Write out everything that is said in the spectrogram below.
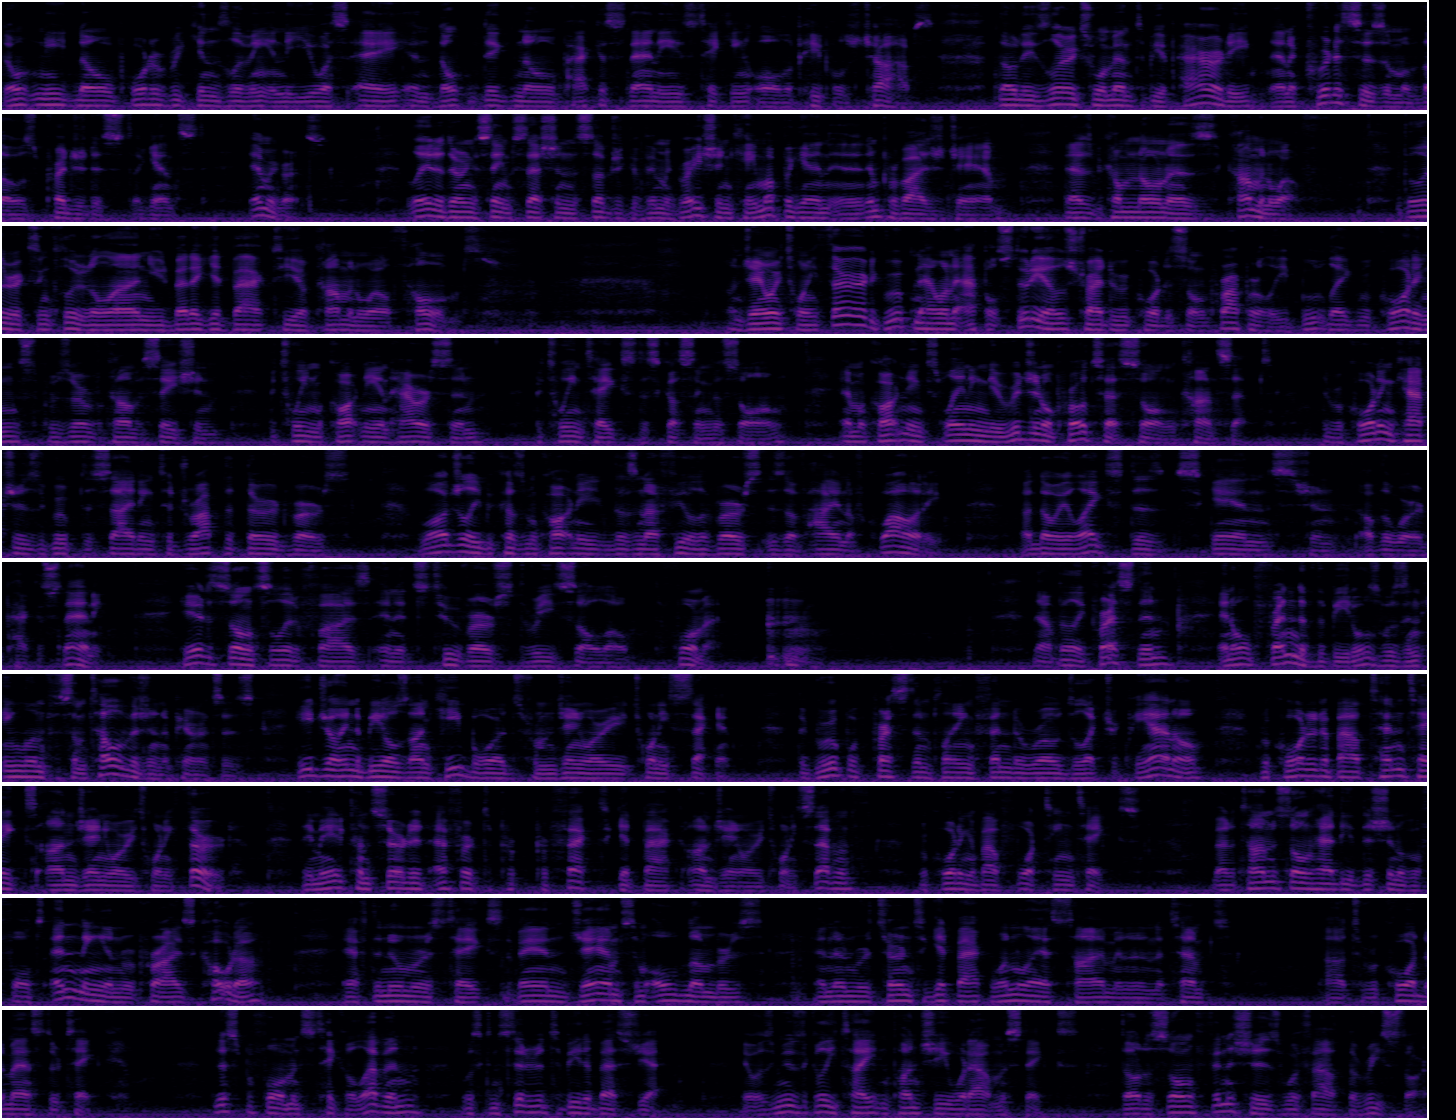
Don't need no Puerto Ricans living in the USA, and don't dig no Pakistanis taking all the people's jobs. Though these lyrics were meant to be a parody and a criticism of those prejudiced against immigrants. Later during the same session, the subject of immigration came up again in an improvised jam that has become known as Commonwealth. The lyrics included a line, You'd better get back to your Commonwealth homes. On January 23rd, a group now in Apple Studios tried to record the song properly. Bootleg recordings preserve a conversation between McCartney and Harrison between takes discussing the song, and McCartney explaining the original protest song concept. The recording captures the group deciding to drop the third verse, largely because McCartney does not feel the verse is of high enough quality although he likes the scansion of the word Pakistani. Here the song solidifies in its two verse, three solo format. now, Billy Preston, an old friend of the Beatles, was in England for some television appearances. He joined the Beatles on keyboards from January 22nd. The group with Preston playing Fender Rhodes electric piano recorded about 10 takes on January 23rd. They made a concerted effort to per- perfect Get Back on January 27th, recording about 14 takes. By the time the song had the addition of a false ending and reprised coda, after numerous takes, the band jammed some old numbers and then returned to Get Back one last time in an attempt uh, to record the master take. This performance, take 11, was considered to be the best yet. It was musically tight and punchy without mistakes though the song finishes without the restart.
